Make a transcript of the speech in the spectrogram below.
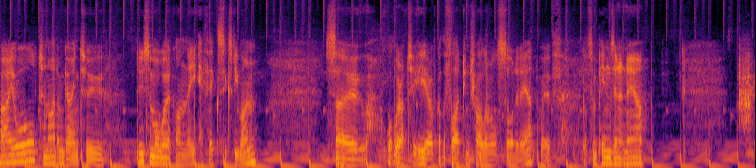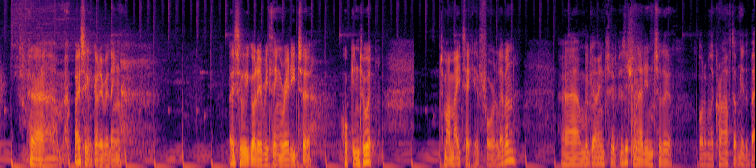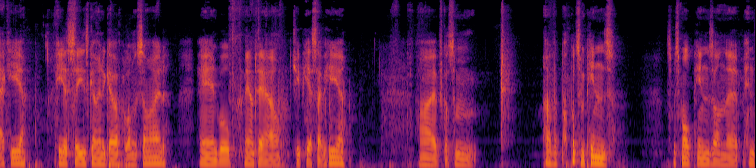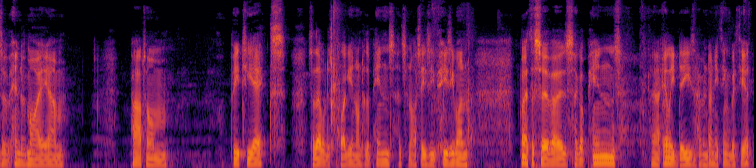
Hi all, tonight I'm going to do some more work on the FX61. So what we're up to here, I've got the flight controller all sorted out. We've got some pins in it now. Um, basically got everything basically got everything ready to hook into it to my Matek F411 um, we're going to position that into the bottom of the craft up near the back here. ESC is going to go up along the side and we'll mount our GPS over here. I've got some, I've put some pins, some small pins on the ends of end of my um, Partom VTX, so that will just plug in onto the pins. That's a nice easy easy one both the servos I got pins uh, LEDs I haven't done anything with yet.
